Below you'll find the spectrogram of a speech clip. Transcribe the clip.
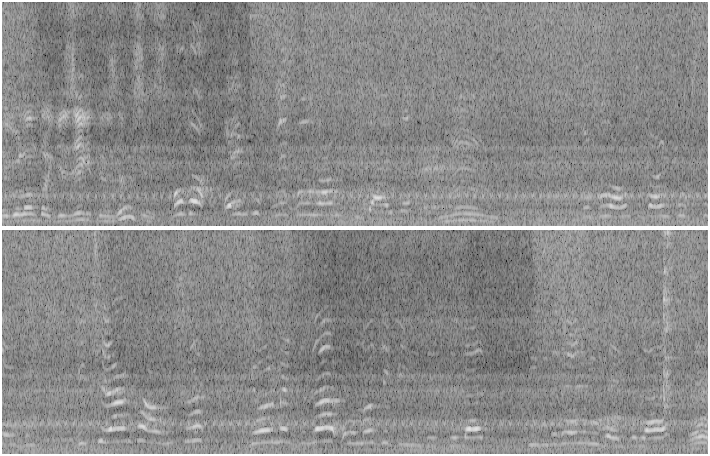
Legoland'a geziye gittiniz değil mi siz? Baba en çok Legoland güzeldi. Hmm. Legoland'ı ben çok sevdim. Bir tren kalmışı görmediler ona da bindirdiler. Bindirelim dediler. Ha.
